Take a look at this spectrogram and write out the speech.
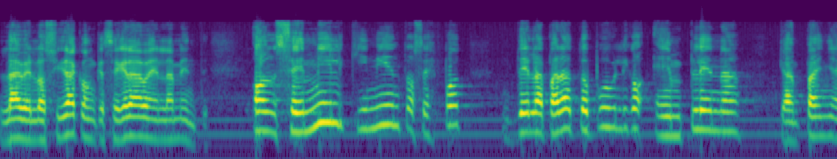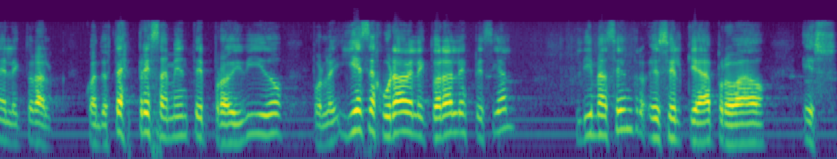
la velocidad con que se graba en la mente. 11.500 spots del aparato público en plena campaña electoral, cuando está expresamente prohibido por ley. Y ese jurado electoral especial, Lima Centro, es el que ha aprobado eso.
